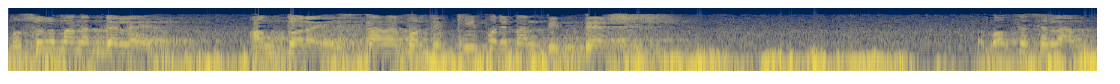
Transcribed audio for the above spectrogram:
মুসলমানের দিলে অন্তরে ইসলামের প্রতি কি পরিমাণ বিদ্বেষ? বলতেছিলাম,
